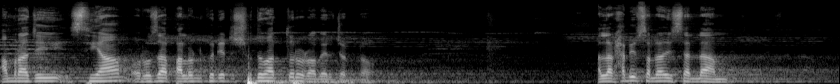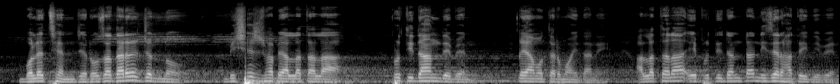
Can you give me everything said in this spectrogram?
আমরা যেই সিয়াম রোজা পালন করি, এটা শুধুমাত্র রবের জন্য। আল্লাহর হাবিব সাল্লা সাল্লাম বলেছেন যে, রোজাদারের জন্য বিশেষভাবে আল্লাহ তালা প্রতিদান দেবেন কেয়ামতের ময়দানে। আল্লাহ তালা এই প্রতিদানটা নিজের হাতেই দিবেন।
